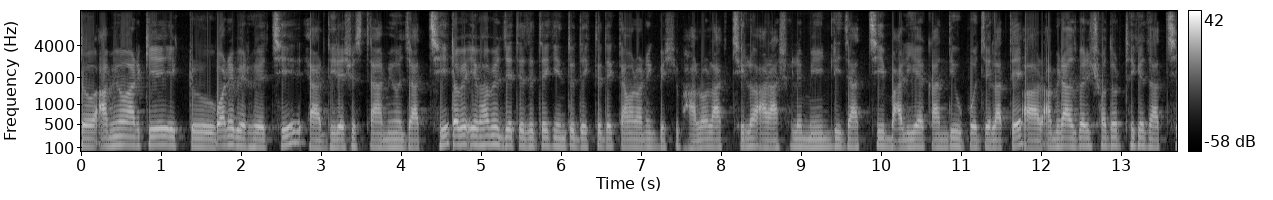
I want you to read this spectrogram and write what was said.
তো আমিও আর কি একটু পরে বের হয়েছি। আর ধীরে সুস্থে আমিও যাচ্ছি। তবে এভাবে যেতে যেতে যেতে কিন্তু দেখতে দেখতে আমার অনেক বেশি ভালো লাগছিল। আর আসলে মেইনলি যাচ্ছি বালিয়াকান্দি উপজেলাতে। আর আমি রাজবাড়ি সদর থেকে যাচ্ছি,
